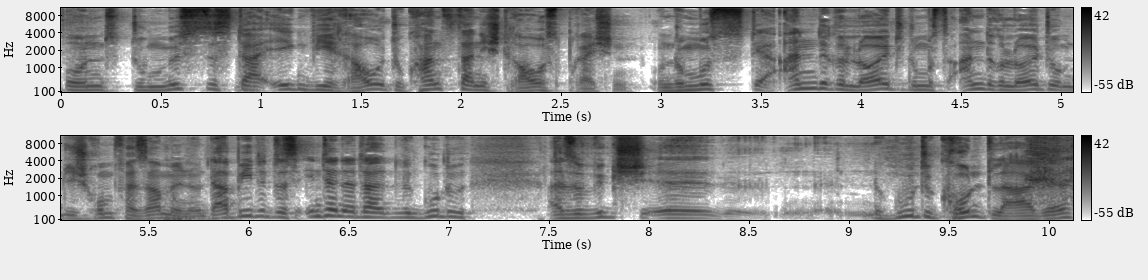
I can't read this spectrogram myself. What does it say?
und du müsstest da irgendwie raus, du kannst da nicht rausbrechen. Und du musst dir andere Leute, du musst andere Leute um dich rum versammeln. Und da bietet das Internet halt eine gute, also wirklich äh, eine gute Grundlage.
